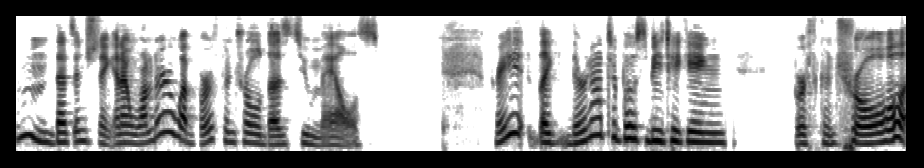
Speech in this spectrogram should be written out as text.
Hmm, that's interesting. And I wonder what birth control does to males. Right? Like they're not supposed to be taking birth control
